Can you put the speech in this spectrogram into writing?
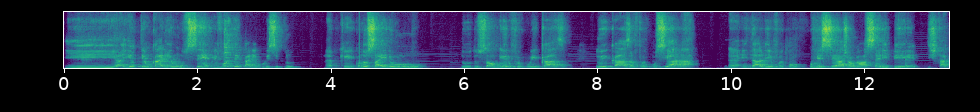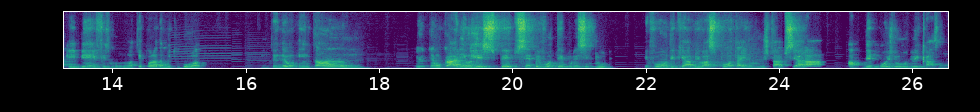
E aí eu tenho carinho, sempre vou ter carinho por esse clube. Né? Porque quando eu saí do, do, do Salgueiro, fui para o Icasa. Do Icasa, fui para o Ceará. Né? E dali foi que comecei a jogar uma Série B, destaquei bem, fiz uma temporada muito boa, entendeu? Então, eu tenho um carinho e respeito, sempre votei por esse clube, que foi onde que abriu as portas aí no estado do Ceará, depois do, do Icasa, né?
